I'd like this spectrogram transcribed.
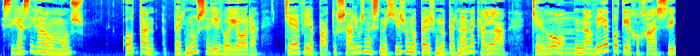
σιγά σιγά όμως όταν περνούσε λίγο η ώρα και έβλεπα τους άλλους να συνεχίζουν να παίζουν, να περνάνε καλά και εγώ να βλέπω ότι έχω χάσει,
